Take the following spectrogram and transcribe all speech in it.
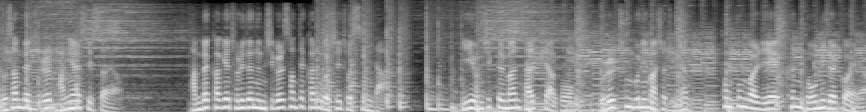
요산 배출을 방해할 수 있어요. 담백하게 조리된 음식을 선택하는 것이 좋습니다. 이 음식들만 잘 피하고 물을 충분히 마셔주면 통풍 관리에 큰 도움이 될 거예요.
